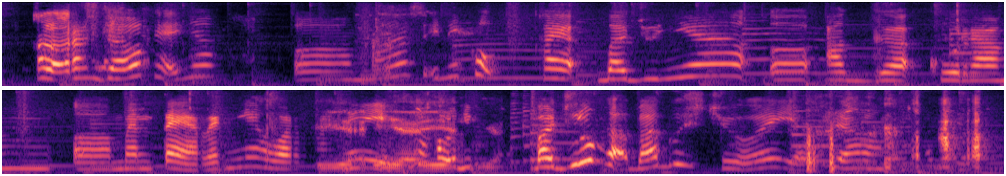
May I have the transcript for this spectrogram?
kalau orang Jawa kayaknya "Eh, Mas, ini kok kayak bajunya eh, agak kurang eh, mentereng ya warnanya. Iya, iya, Ya, kalau iya, di- iya. baju lu nggak bagus cuy. Ya udah langsung.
